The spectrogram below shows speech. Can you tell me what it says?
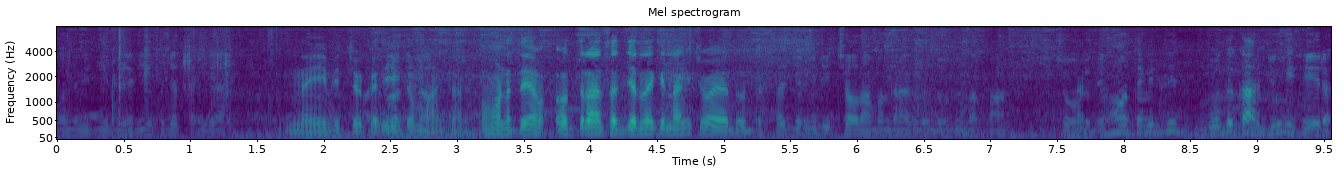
ਉਹਨੇ ਵੀਰ ਜੀ ਦੇ ਦਈਏ 75000 ਨਹੀਂ ਵਿੱਚੋਂ ਕਰੀਏ ਕਮਾਂਟਾ ਹੁਣ ਤੇ ਉਤਰਾ ਸੱਜਰ ਨੇ ਕਿੰਨਾ ਕੁ ਚਵਾਇਆ ਦੁੱਧ? ਸੱਜਰ ਵੀਰ ਜੀ 14 15 ਕਿਲੋ ਦੁੱਧ ਆਪਾਂ ਚੋਲ ਦੇ। ਹੁਣ ਤੇ ਵੀਰ ਜੀ ਦੁੱਧ ਕਰ ਜੂਗੀ ਫੇਰ।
